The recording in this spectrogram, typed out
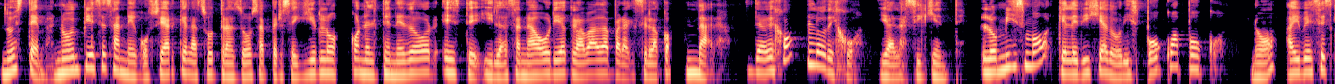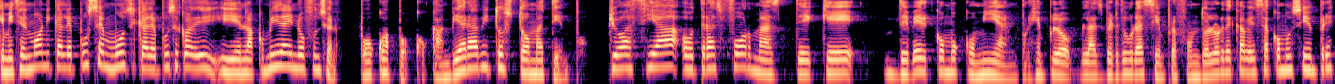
no es tema. No empieces a negociar que las otras dos, a perseguirlo con el tenedor este y la zanahoria clavada para que se la coma. Nada. ¿Lo dejó? Lo dejó. Y a la siguiente. Lo mismo que le dije a Doris, poco a poco. ¿No? Hay veces que me dicen, Mónica, le puse música, le puse y en la comida y no funciona. Poco a poco. Cambiar hábitos toma tiempo. Yo hacía otras formas de que de ver cómo comían. Por ejemplo, las verduras siempre fue un dolor de cabeza como siempre.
